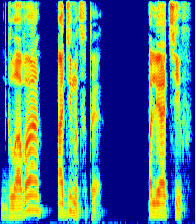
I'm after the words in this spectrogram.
Глава 11. Паллиатив.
